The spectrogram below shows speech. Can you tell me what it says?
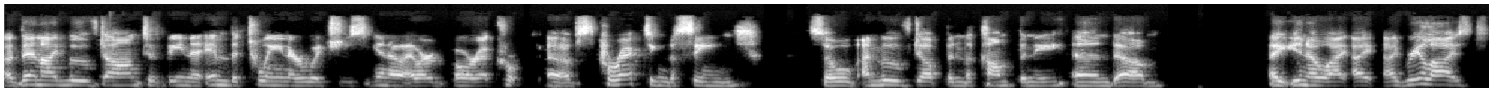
uh, then I moved on to being an in betweener, which is, you know, or, or a, uh, correcting the scenes. So I moved up in the company and, um, I, you know, I, I, I realized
